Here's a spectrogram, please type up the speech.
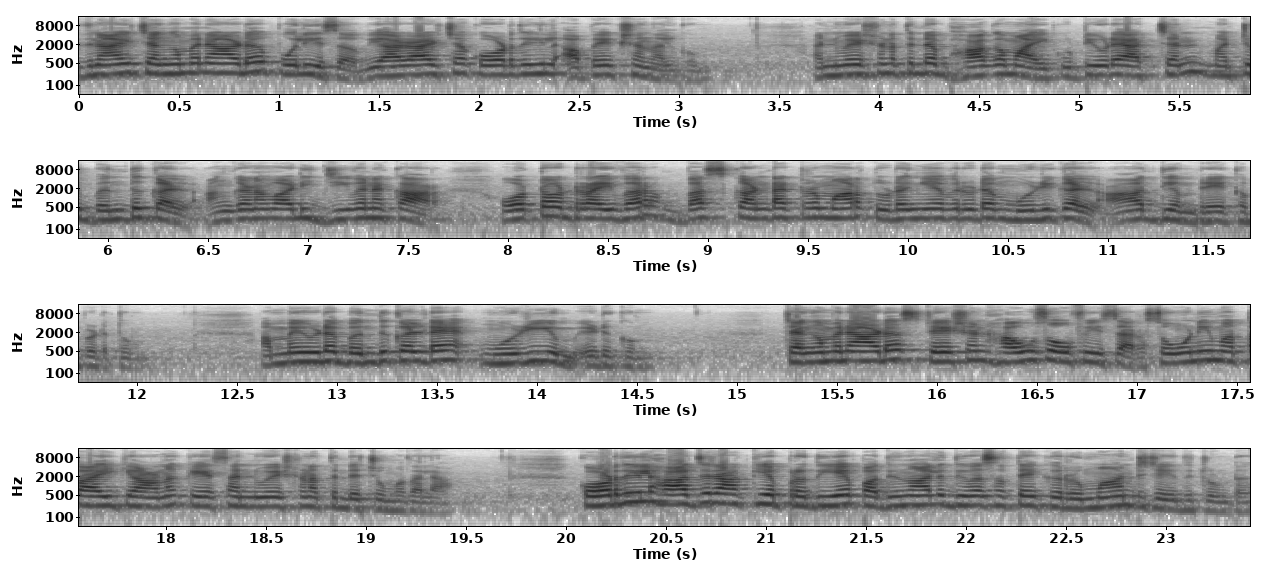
ഇതിനായി ചെങ്ങമനാട് പോലീസ് വ്യാഴാഴ്ച കോടതിയിൽ അപേക്ഷ നൽകും. അന്വേഷണത്തിന്റെ ഭാഗമായി കുട്ടിയുടെ അച്ഛൻ മറ്റു ബന്ധുക്കൾ അങ്കണവാടി ജീവനക്കാർ ഓട്ടോ ഡ്രൈവർ ബസ് കണ്ടക്ടർമാർ തുടങ്ങിയവരുടെ മൊഴികൾ ആദ്യം രേഖപ്പെടുത്തും. അമ്മയുടെ ബന്ധുക്കളുടെ മൊഴിയും എടുക്കും. Chengamanad station house officer Soni മത്തായിക്കാണ് കേസ് അന്വേഷണത്തിന്റെ ചുമതല. കോടതിയിൽ ഹാജരാക്കിയ പ്രതിയെ പതിനാല് ദിവസത്തേക്ക് റിമാൻഡ് ചെയ്തിട്ടുണ്ട്.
